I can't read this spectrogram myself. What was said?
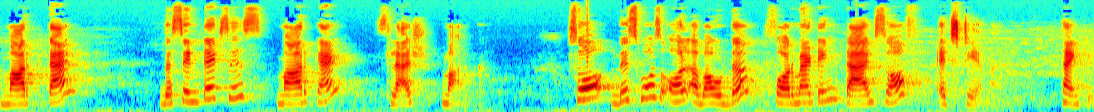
mark tag the syntax is mark and slash mark. So, this was all about the formatting tags of HTML. Thank you.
